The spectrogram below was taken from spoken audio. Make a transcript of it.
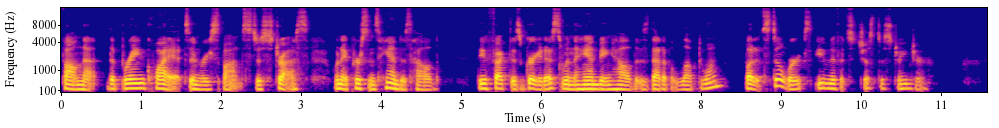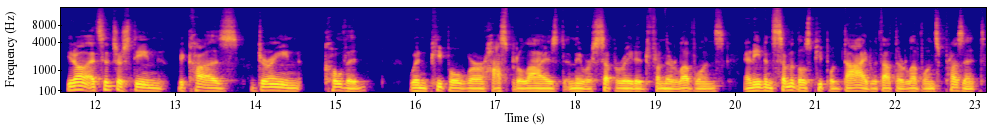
found that the brain quiets in response to stress when a person's hand is held. The effect is greatest when the hand being held is that of a loved one, but it still works even if it's just a stranger. You know, it's interesting because during COVID, when people were hospitalized and they were separated from their loved ones, and even some of those people died without their loved ones present,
